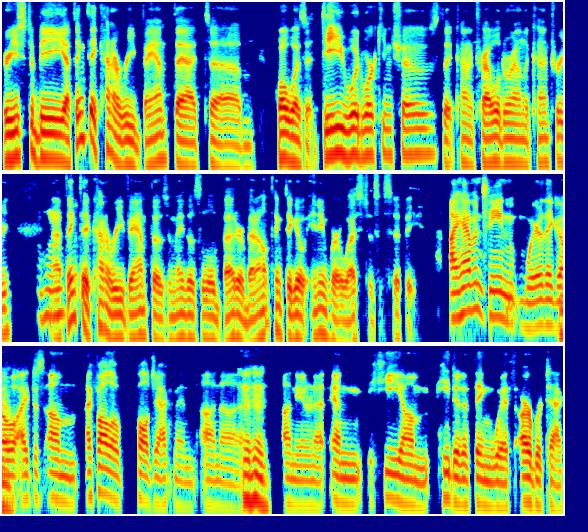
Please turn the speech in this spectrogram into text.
there used to be. I think they kind of revamped that. Um, what was it? D woodworking shows that kind of traveled around the country. And I think they've kind of revamped those and made those a little better, but I don't think they go anywhere west of Mississippi. I haven't seen where they go. I just um I follow Paul Jackman on uh Mhm, on the internet and he um he did a thing with Arbortech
